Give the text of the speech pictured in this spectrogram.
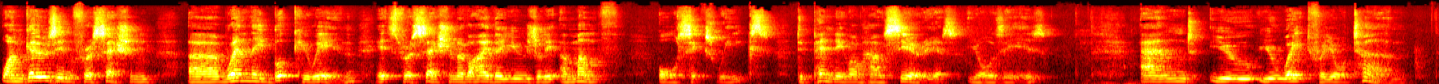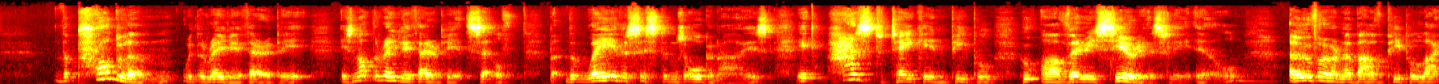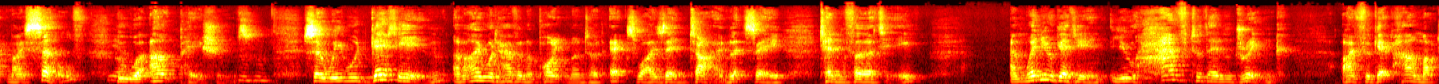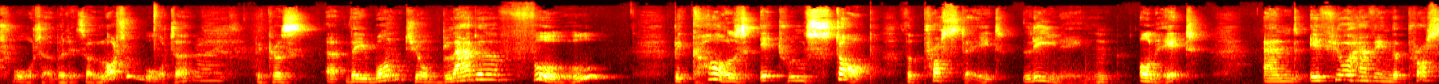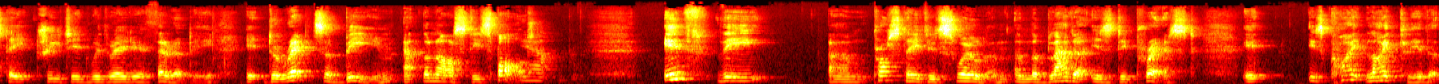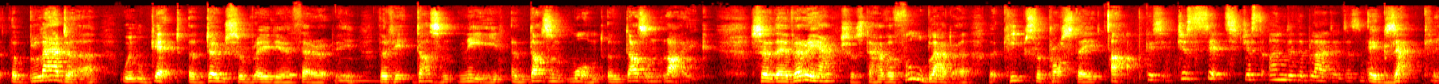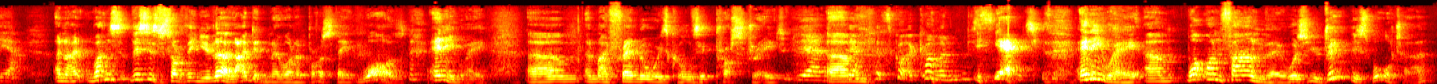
One goes in for a session. Uh, when they book you in, it's for a session of either usually a month or six weeks, depending on how serious yours is. And you you wait for your turn. The problem with the radiotherapy is not the radiotherapy itself, but the way the system's organised. It has to take in people who are very seriously ill, over and above people like myself who were outpatients. Mm-hmm. So we would get in, and I would have an appointment at XYZ time, let's say 10.30, and when you get in, you have to then drink, I forget how much water, but it's a lot of water Right. because uh, they want your bladder full because it will stop the prostate leaning on it. And if you're having the prostate treated with radiotherapy, it directs a beam at the nasty spot. Yeah. If the um, prostate is swollen and the bladder is depressed, it is quite likely that the bladder will get a dose of radiotherapy that it doesn't need and doesn't want and doesn't like. So they're very anxious to have a full bladder that keeps the prostate up. Because it just sits just under the bladder, doesn't it? Exactly. Yeah. And I once this is the sort of thing you learn. I didn't know what a prostate was anyway, um, and my friend always calls it prostrate. Yes, Um, yeah, that's quite a common. yes. Anyway, um, what one found though was you drink this water,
